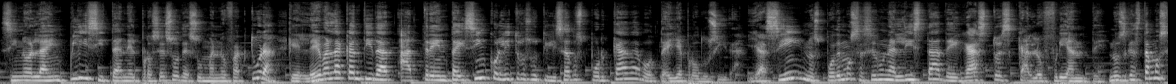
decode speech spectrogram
sino la implícita en el proceso de su manufactura, que eleva la cantidad a 35 litros utilizados por cada botella producida. Y así nos podemos hacer una lista de gasto escalofriante. Nos gastamos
